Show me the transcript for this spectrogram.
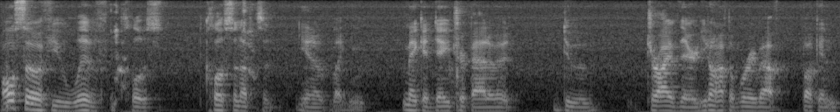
also if you live close close enough to you know like make a day trip out of it, do drive there. You don't have to worry about fucking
